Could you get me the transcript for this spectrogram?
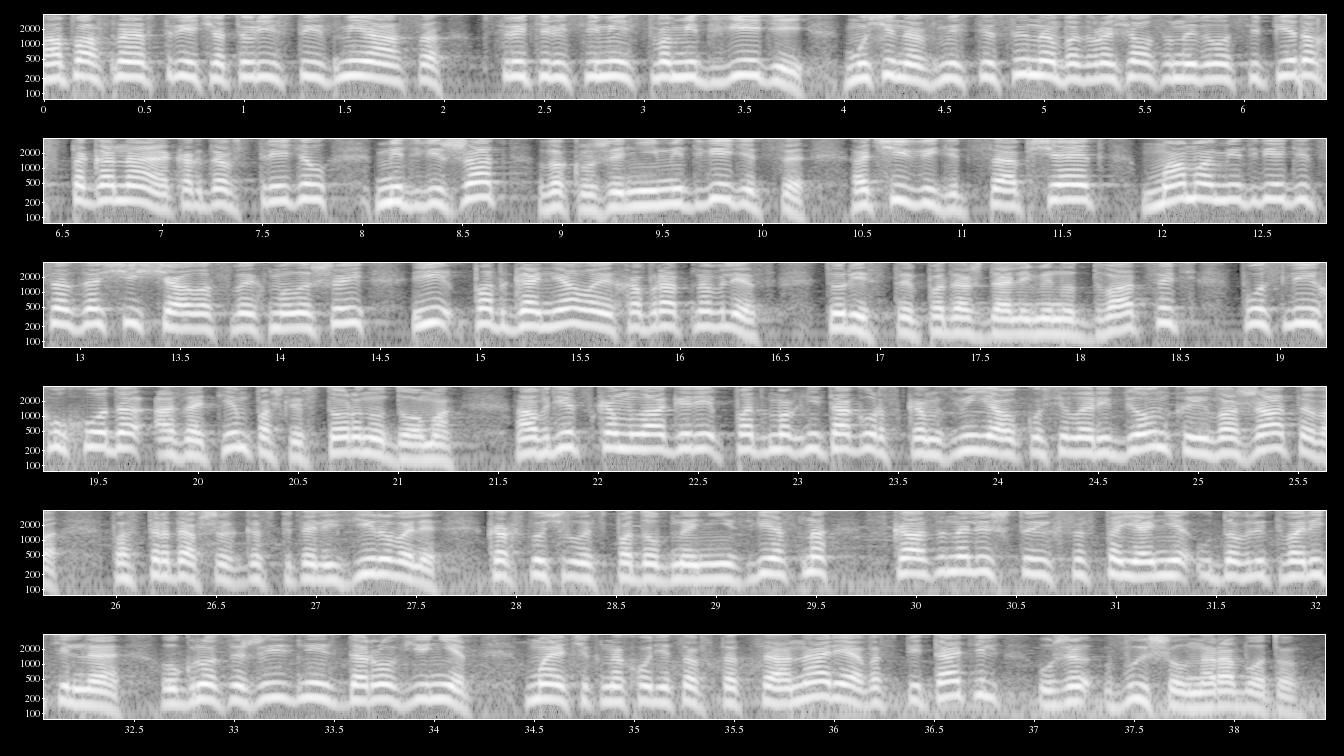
Опасная встреча. Туристы из Миаса встретили семейство медведей. Мужчина вместе с сыном возвращался на велосипедах с Таганая, когда встретил медвежат в окружении медведицы. Очевидец сообщает, мама медведица защищала своих малышей и подгоняла их обратно в лес. Туристы подождали минут 20 после их ухода, а затем пошли в сторону дома. А в детском лагере под Магнитогорском змея укусила ребенка и вожатого. Пострадавших госпитализировали. Как случилось подобное, неизвестно. Сказано ли, что их состояние удовлетворительное, угрозы жизни и здоровью нет. Мальчик находится в стационаре, а воспитатель уже вышел на работу.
